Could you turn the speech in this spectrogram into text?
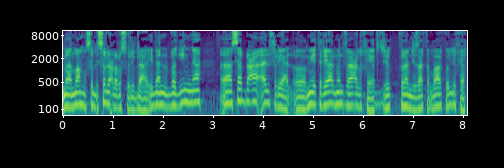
اللهم صل صلوا على رسول الله. اذا باقي لنا آه سبعة ألف ريال مئة ريال من فاعل خير شكرا جزاك الله كل خير.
